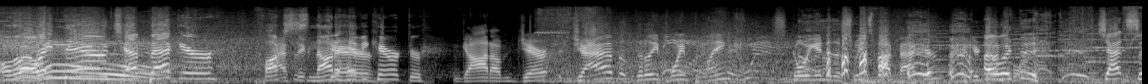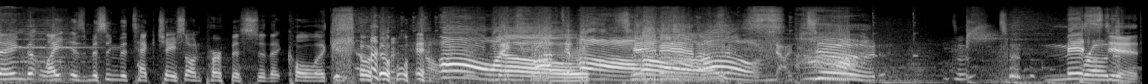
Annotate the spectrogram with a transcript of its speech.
Although Well, right there, ooh. jab back air. Fox is Classic not a heavy character. Got him. Jer- jab, literally point blank, going into the sweet spot back here. Like you're I done looked for. at chat saying that Light is missing the tech chase on purpose so that Kola can go to win. Oh, I No. dropped it. Oh, oh. oh, no, dude. missed Bro, the- it.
